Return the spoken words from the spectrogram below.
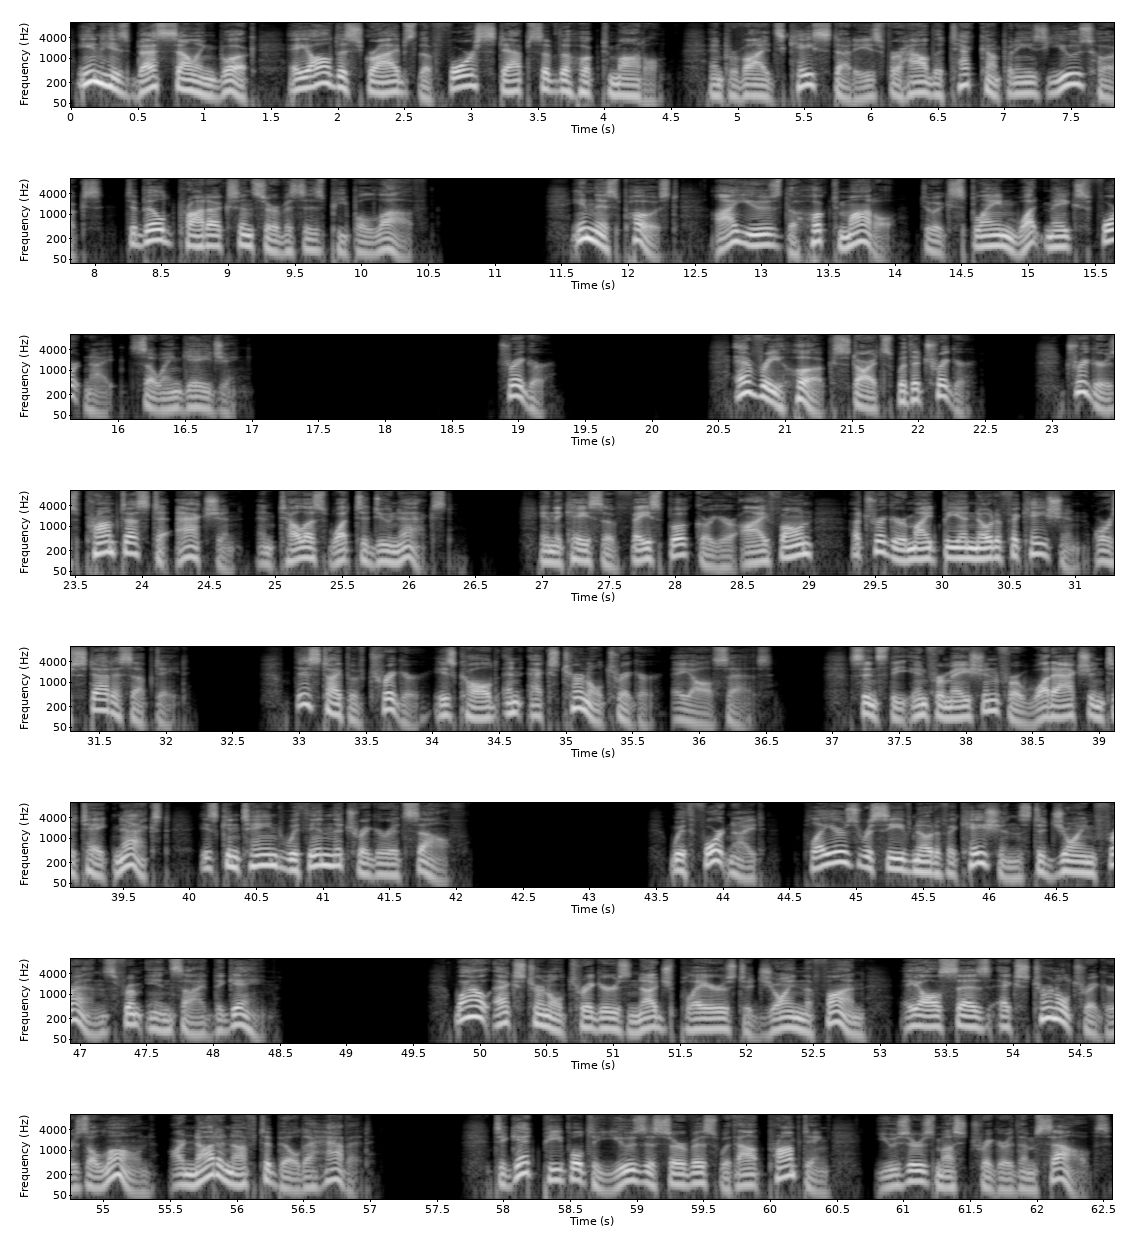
In his best selling book, Eyal describes the four steps of the hooked model and provides case studies for how the tech companies use hooks to build products and services people love. In this post, I use the hooked model to explain what makes Fortnite so engaging. Trigger Every hook starts with a trigger. Triggers prompt us to action and tell us what to do next. In the case of Facebook or your iPhone, a trigger might be a notification or status update. This type of trigger is called an external trigger, Eyal says, since the information for what action to take next is contained within the trigger itself. With Fortnite, players receive notifications to join friends from inside the game. While external triggers nudge players to join the fun, Eyal says external triggers alone are not enough to build a habit. To get people to use a service without prompting, users must trigger themselves.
